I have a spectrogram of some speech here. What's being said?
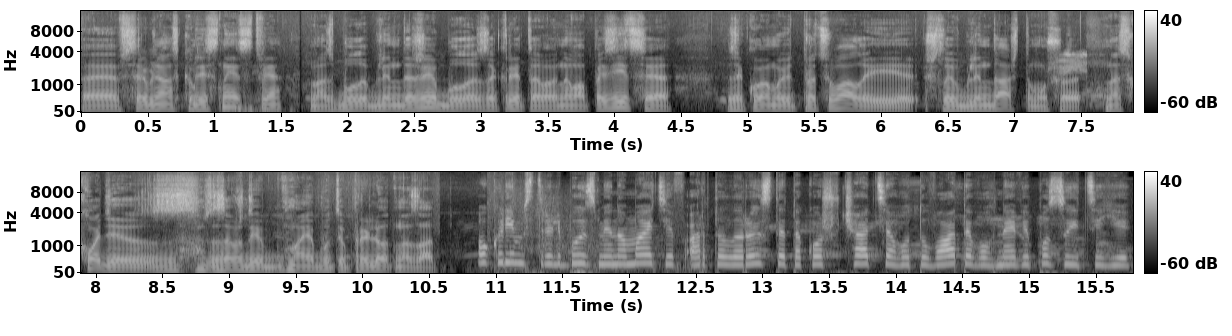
в Серебрянському лісництві. У нас були бліндажі, була закрита вогнева позиція, з якою ми відпрацювали і йшли в бліндаж, тому що на сході завжди має бути прильот назад. Окрім стрільби з мінометів, артилеристи також вчаться готувати вогневі позиції,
